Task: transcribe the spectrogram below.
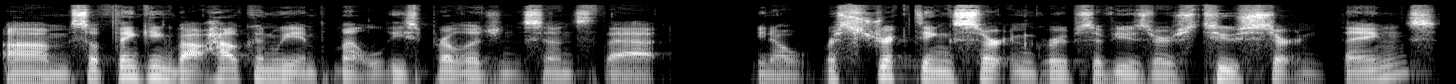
Um, so thinking about how can we implement least privilege in the sense that you know restricting certain groups of users to certain things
